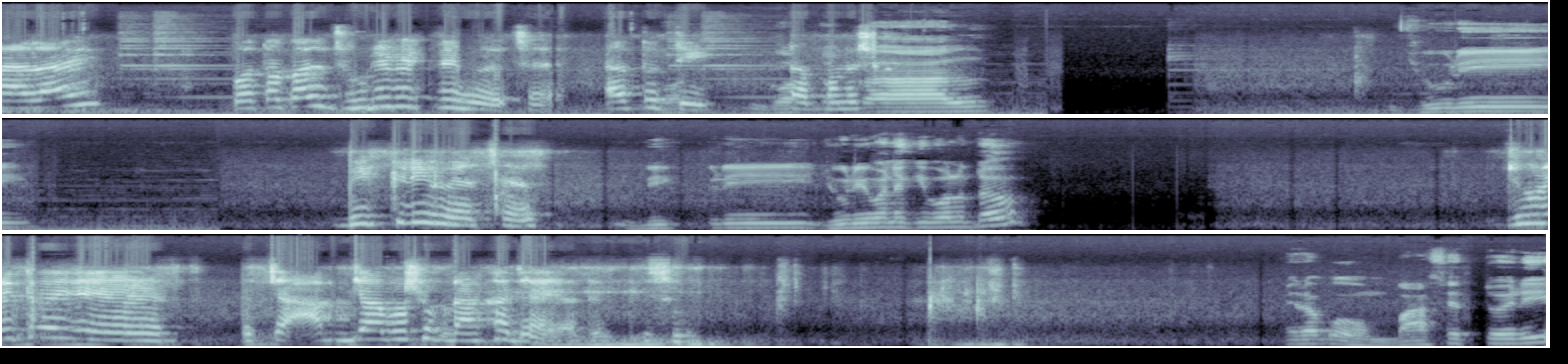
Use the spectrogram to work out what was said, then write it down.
মেলায় গতকাল ঝুড়ি বিক্রি হয়েছে। এতটি। তারপরে ঝুড়ি। বিক্রি হয়েছে। বিক্রি ঝুড়ি মানে কি বলো তো ঝুড়িতে ওই যে হচ্ছে আবজাব সব রাখা যায় অনেক কিছু। এরকম বাঁশের তৈরি।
